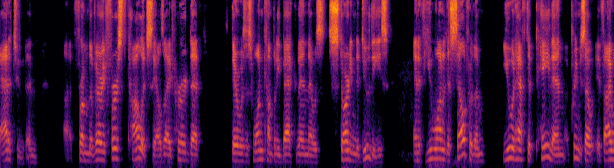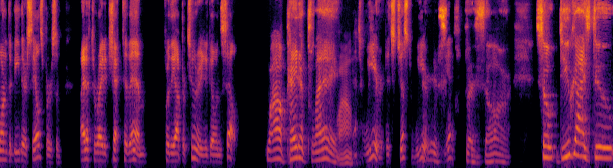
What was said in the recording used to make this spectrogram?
attitude. And uh, from the very first college sales, I've heard that there was this one company back then that was starting to do these. And if you wanted to sell for them, you would have to pay them a premium. So if I wanted to be their salesperson, I'd have to write a check to them for the opportunity to go and sell. Wow, pay to play. Wow. That's weird. It's just weird. It's yes. bizarre. So, do you guys do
